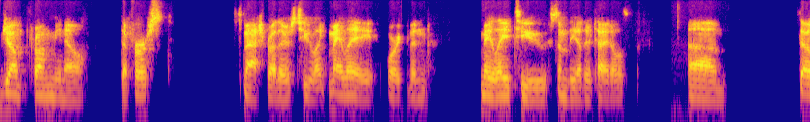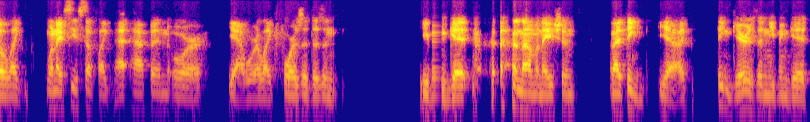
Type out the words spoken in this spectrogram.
jump from you know the first Smash Brothers to like Melee or even Melee to some of the other titles. Um, so like when I see stuff like that happen, or yeah, where like Forza doesn't even get a nomination, and I think yeah, I think Gears didn't even get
